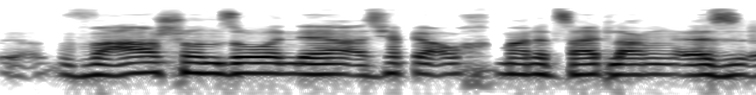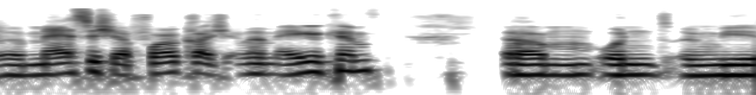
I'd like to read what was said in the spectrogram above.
war schon so in der, also ich habe ja auch mal eine Zeit lang äh, äh, mäßig erfolgreich MMA gekämpft ähm, und irgendwie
